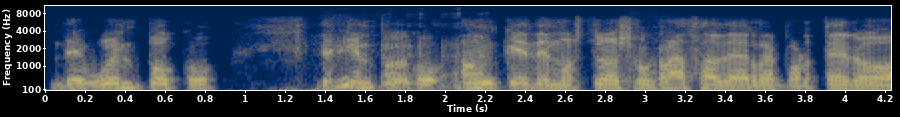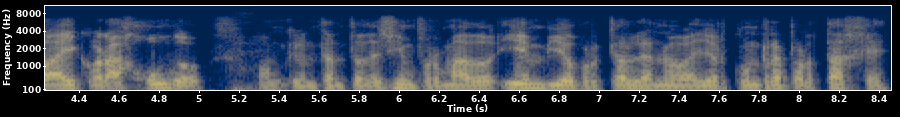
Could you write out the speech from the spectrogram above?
de buen poco, de bien poco, aunque demostró su raza de reportero ahí corajudo, aunque un tanto desinformado, y envió por cable a Nueva York un reportaje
